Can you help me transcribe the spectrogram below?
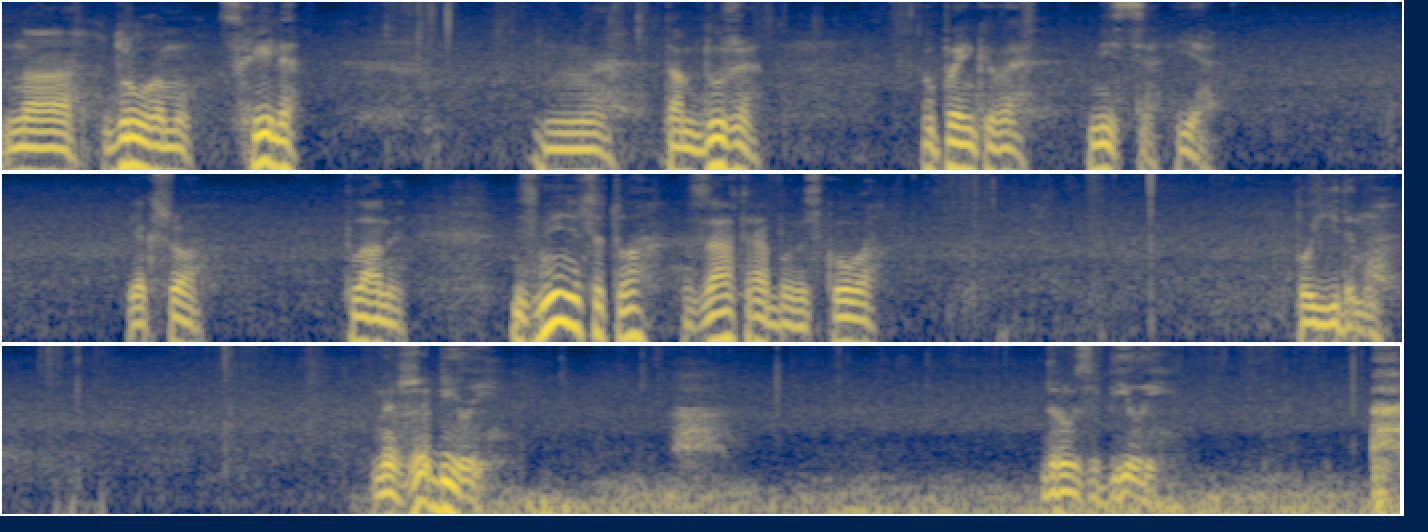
на другому схилі там дуже опенькове місце є. Якщо плани не зміняться, то завтра обов'язково поїдемо. Невже білий? Друзі, білий. А.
